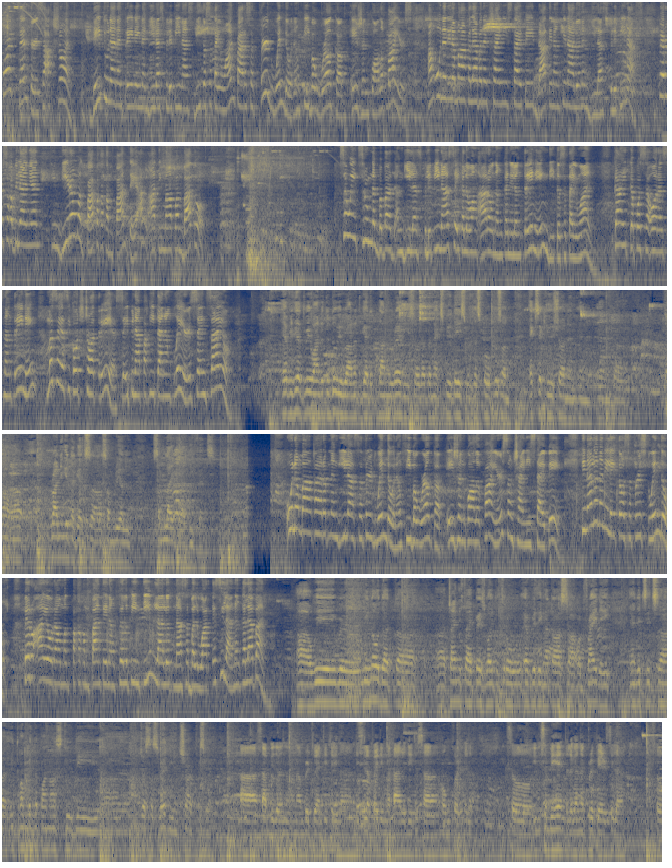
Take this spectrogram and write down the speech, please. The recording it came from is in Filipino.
Sports Center sa aksyon. Day 2 na ng training ng Gilas Pilipinas dito sa Taiwan para sa third window ng FIBA World Cup Asian Qualifiers. Ang una nilang makakalaban ng Chinese Taipei dati nang tinalo ng Gilas Pilipinas. Pero sa kabila niyan, hindi raw magpapakakampante ang ating mga pambato. Sa weights room nagbabad ang Gilas Pilipinas sa ikalawang araw ng kanilang training dito sa Taiwan. Kahit kapos sa oras ng training, masaya si Coach Chot sa ipinapakita ng players sa ensayo. Everything that we wanted to do, we wanted to get it done already so that the next few days we'll just focus on execution and, and, and uh, uh, running it against uh, some real, some live uh, defense. Unang makakaharap ng gila sa third window ng FIBA World Cup Asian Qualifiers ang Chinese Taipei. Tinalo na nila ito sa first window, pero ayaw raw magpakakampante ng Philippine team lalo't nasa balwarte sila ng kalaban. Uh, we, we know that uh, uh, Chinese Taipei is going to throw everything at us uh, on Friday and it's, it's uh, incumbent upon us to be uh, just as ready and sharp as well. uh, sabi doon ng number 23 na hindi sila pwedeng matalo dito sa home court nila. So, ibig sabihin talaga nag-prepare sila. So,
